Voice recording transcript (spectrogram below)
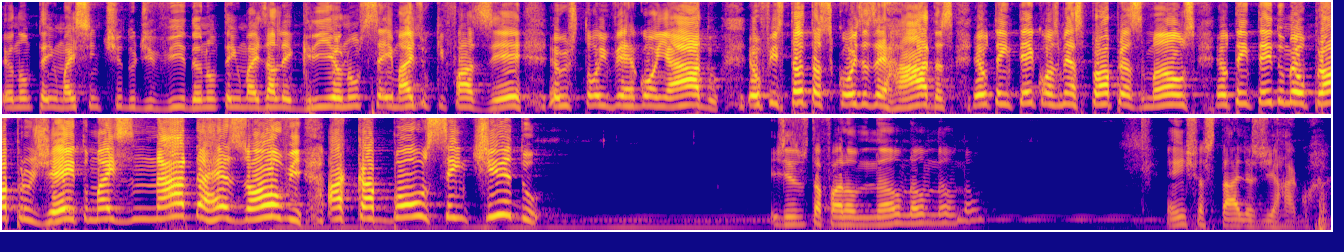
Eu não tenho mais sentido de vida, eu não tenho mais alegria, eu não sei mais o que fazer, eu estou envergonhado, eu fiz tantas coisas erradas, eu tentei com as minhas próprias mãos, eu tentei do meu próprio jeito, mas nada resolve, acabou o sentido. E Jesus está falando: não, não, não, não. Enche as talhas de água.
